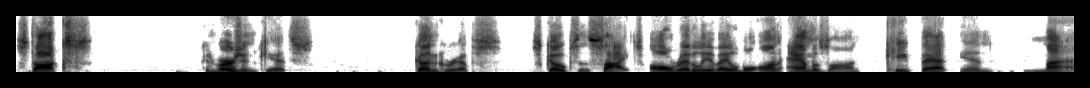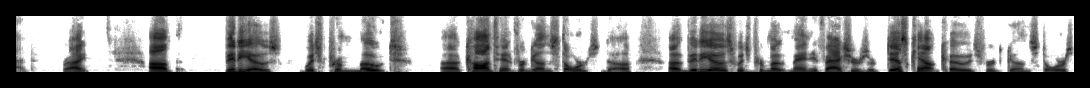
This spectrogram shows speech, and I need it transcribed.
stocks, conversion kits, gun grips, scopes, and sights, all readily available on Amazon. Keep that in mind, right? Uh, videos which promote uh, content for gun stores, duh. Uh, videos which promote manufacturers or discount codes for gun stores.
